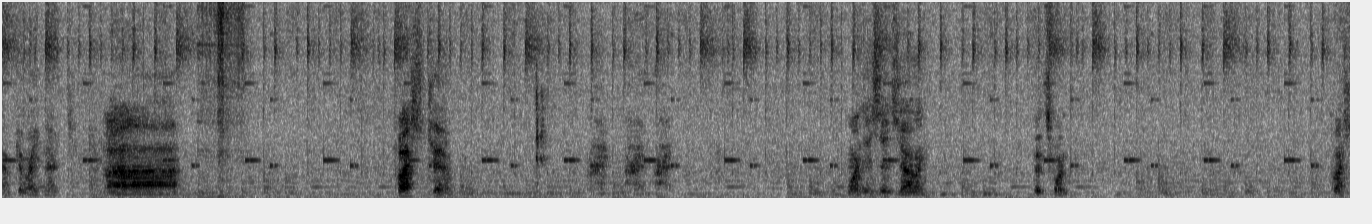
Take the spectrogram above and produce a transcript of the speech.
Right. I have to write. Uh. Press two. Alright, alright, alright. What is it showing? It's one. Press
